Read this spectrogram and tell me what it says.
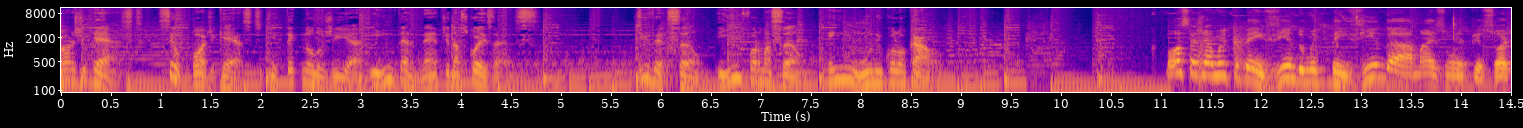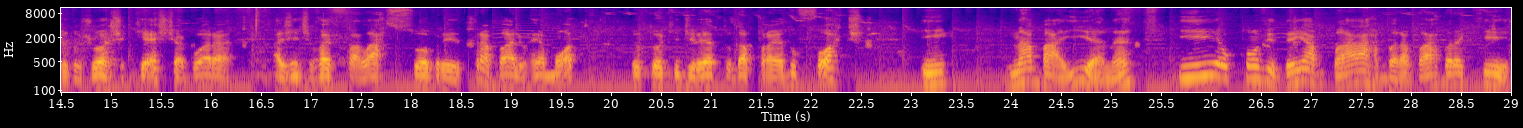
Jorge Cast, seu podcast de tecnologia e internet das coisas. Diversão e informação em um único local. Bom, seja muito bem-vindo, muito bem-vinda a mais um episódio do Jorge Cast. Agora a gente vai falar sobre trabalho remoto. Eu estou aqui direto da Praia do Forte, em, na Bahia, né? E eu convidei a Bárbara, a Bárbara que,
